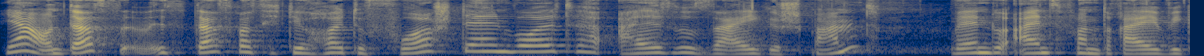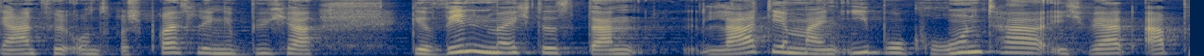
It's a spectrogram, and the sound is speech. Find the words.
Ja, und das ist das, was ich dir heute vorstellen wollte. Also sei gespannt. Wenn du eins von drei Vegan für unsere Sprösslinge Bücher gewinnen möchtest, dann lad dir mein E-Book runter. Ich werde ab,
